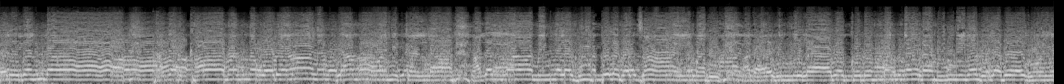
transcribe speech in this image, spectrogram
കരുതണ്ട. തകർക്കാമെന്ന ഒരാളെ വ്യാമോഹിക്കല്ല. അതല്ല നിങ്ങളെ വീട്ടിൽ വെച്ചാൽ മതി. അതായിരുന്നില്ലാവ് കുടുംബങ്ങളുടെ മുന്നിലെ വില പോകുക.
